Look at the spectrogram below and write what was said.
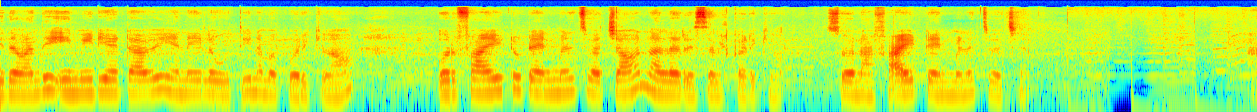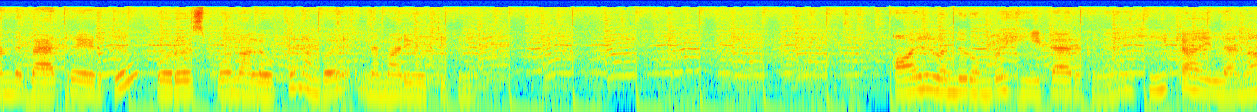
இதை வந்து இமீடியட்டாகவே எண்ணெயில் ஊற்றி நம்ம பொறிக்கலாம். ஒரு ஃபைவ் டு டென் மினிட்ஸ் வச்சாலும் நல்ல ரிசல்ட் கிடைக்கும். ஸோ நான் ஃபைவ் டென் மினிட்ஸ் வச்சேன். அந்த பேட்டரை எடுத்து ஒரு ஸ்பூன் அளவுக்கு நம்ம இந்த மாதிரி ஊற்றிக்கணும் ஆயில் வந்து ரொம்ப ஹீட்டாக இருக்குங்க. ஹீட்டாக இல்லைன்னா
